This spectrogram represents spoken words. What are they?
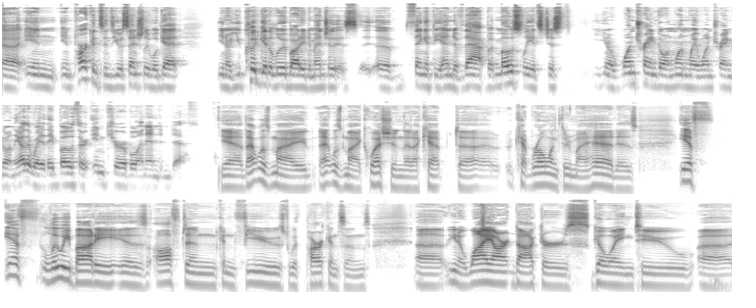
uh, in in parkinson's you essentially will get you know you could get a lewy body dementia uh, thing at the end of that but mostly it's just you know one train going one way one train going the other way. They both are incurable and end in death yeah, that was my that was my question that I kept uh, kept rolling through my head is if if Lewy body is often confused with Parkinson's, uh, you know, why aren't doctors going to uh,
